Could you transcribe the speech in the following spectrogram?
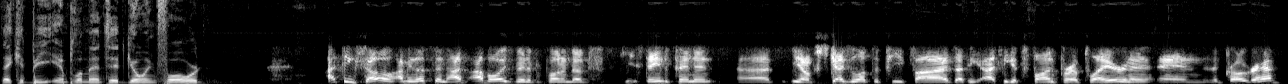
that could be implemented going forward? I think so. I mean, listen, I've, I've always been a proponent of stay independent. Uh, you know, schedule up the P fives. I think I think it's fun for a player and a, and the program.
